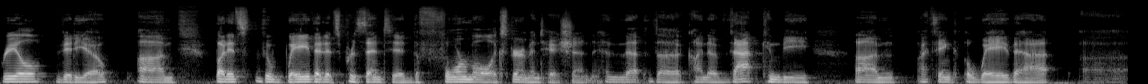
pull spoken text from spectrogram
real video um, but it's the way that it's presented, the formal experimentation, and that the kind of that can be, um, I think, a way that uh,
